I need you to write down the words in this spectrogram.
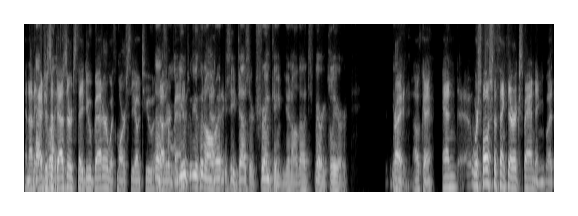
And on the That's edges right. of deserts, they do better with more CO2. That's Another right. advantage. You, you can already see desert shrinking. You know, that's very clear. Yeah. Right. Okay. And uh, we're supposed to think they're expanding, but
